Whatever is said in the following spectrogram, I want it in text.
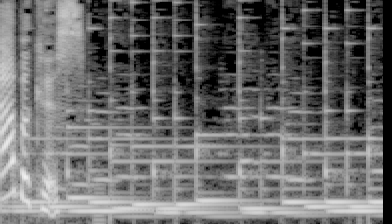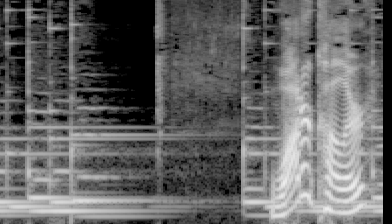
Abacus. Watercolor.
